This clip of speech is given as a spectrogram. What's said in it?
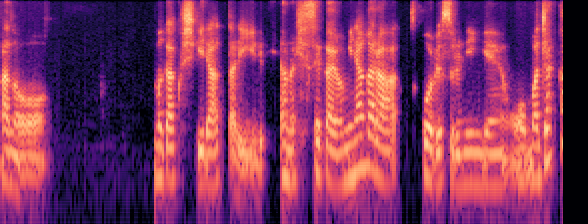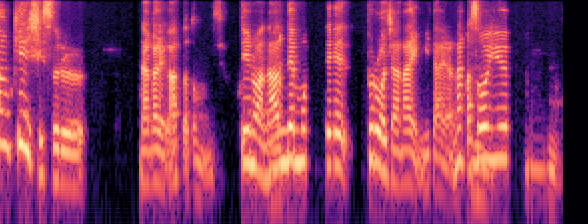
あの、無学識であったり、あの、世界を見ながら考慮する人間を、まあ、若干軽視する流れがあったと思うんですよ。っていうのは何でもってプロじゃないみたいな、なんかそういう、うん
